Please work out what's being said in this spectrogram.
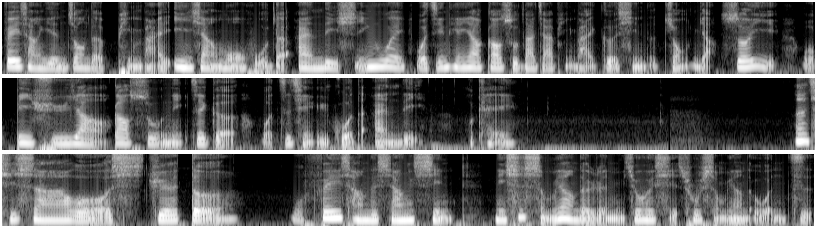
非常严重的品牌印象模糊的案例，是因为我今天要告诉大家品牌个性的重要，所以我必须要告诉你这个我之前遇过的案例。OK，那其实啊，我觉得我非常的相信。你是什么样的人，你就会写出什么样的文字，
